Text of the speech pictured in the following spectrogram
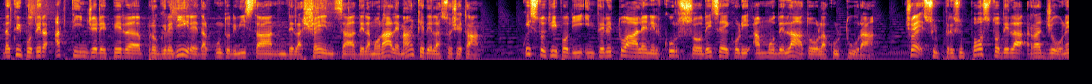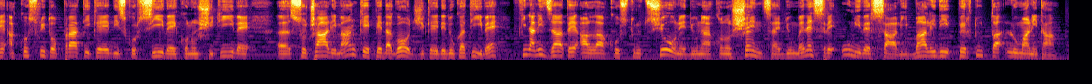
da cui poter attingere per progredire dal punto di vista della scienza, della morale, ma anche della società. Questo tipo di intellettuale nel corso dei secoli ha modellato la cultura, cioè sul presupposto della ragione ha costruito pratiche discorsive, conoscitive, eh, sociali ma anche pedagogiche ed educative finalizzate alla costruzione di una conoscenza e di un benessere universali validi per tutta l'umanità.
